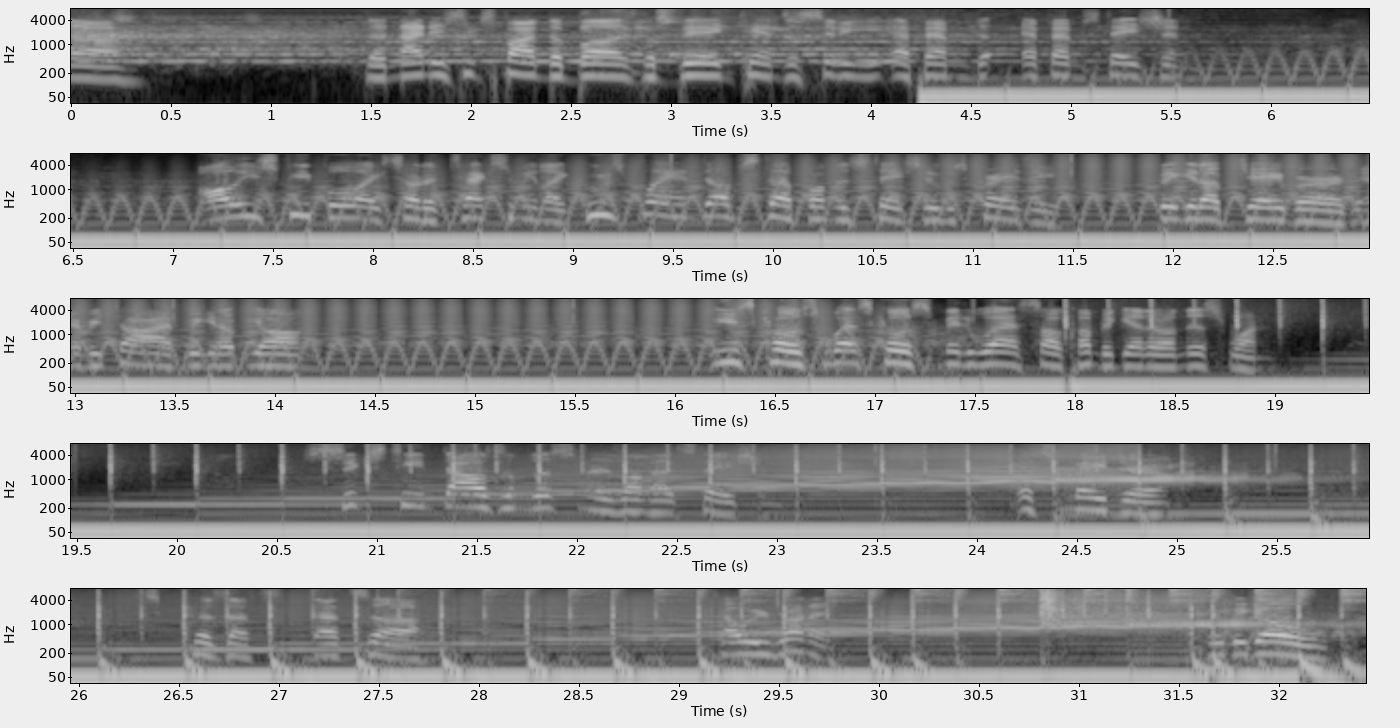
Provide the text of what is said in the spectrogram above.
the the 96.5 The Buzz, the big Kansas City FM FM station. All these people like started texting me like, "Who's playing dubstep on this station?" It was crazy. Big it up, Jaybird every time. Big it up, Young. East Coast, West Coast, Midwest all come together on this one. 16,000 listeners on that station. That's major. Because that's that's uh how we run it. Here we go.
